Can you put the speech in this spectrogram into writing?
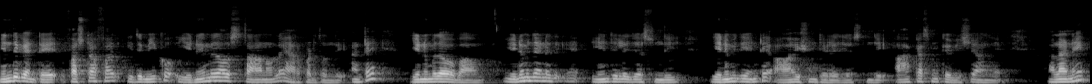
ఎందుకంటే ఫస్ట్ ఆఫ్ ఆల్ ఇది మీకు ఎనిమిదవ స్థానంలో ఏర్పడుతుంది. అంటే ఎనిమిదవ భావం. ఎనిమిది అనేది ఏం తెలియజేస్తుంది? ఎనిమిది అంటే ఆయుష్ని తెలియజేస్తుంది ఆకస్మిక విషయాల్ని. అలానే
